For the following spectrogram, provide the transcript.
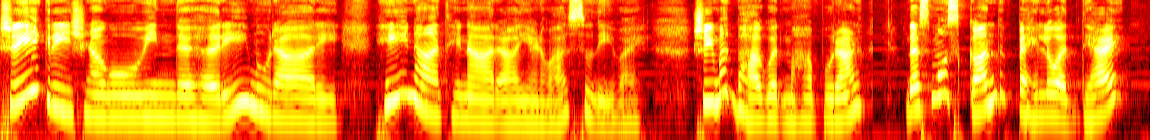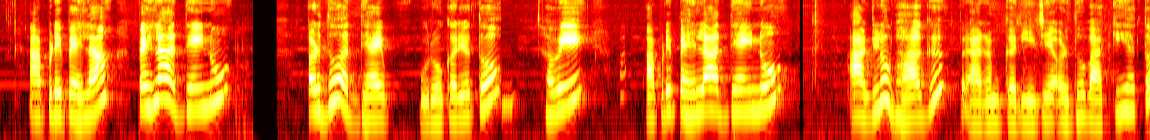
શ્રી કૃષ્ણ ગોવિંદ હરે મુરારે. હે નાથ નારાયણ વાસુદેવાય. શ્રીમદ ભાગવત મહાપુરાણ દસમો સ્કંદ, પહેલો અધ્યાય આપણે પહેલાં, પહેલા અધ્યાયનો અડધો અધ્યાય પૂરો કર્યો તો. હવે આપણે પહેલા અધ્યાયનો આગલો ભાગ પ્રારંભ કરીએ, જે અડધો બાકી હતો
